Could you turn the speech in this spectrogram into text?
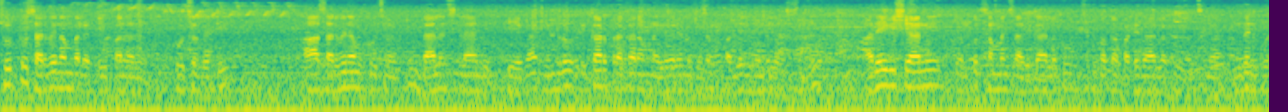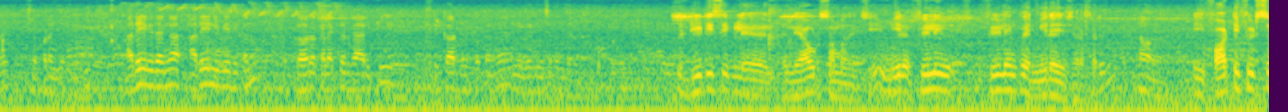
చుట్టూ సర్వే నంబర్ల టీపన్లను కూర్చోబెట్టి ఆ సర్వే నెంబర్ కూర్చోబెట్టి బ్యాలెన్స్ ప్లాన్ తీయగా ఇందులో రికార్డు ప్రకారం ఉన్న ఇరవై రెండు గుంటలు పద్దెనిమిది గుంటలు వస్తుంది. అదే విషయాన్ని టెంపుల్కి సంబంధించిన అధికారులకు చుట్టుపక్కల పట్టేదారులకు వచ్చిన అందరికీ కూడా చెప్పడం జరిగింది. అదేవిధంగా అదే నివేదికను గౌరవ కలెక్టర్ గారికి రికార్డు రూపకంగా నివేదించడం జరిగింది. డిటీసీ లేఅవుట్ సంబంధించి మీరు ఫీల్డ్ ఫీల్డ్ ఎంక్వైరీ మీరే చేశారా సార్ ఈ ఫార్టీ ఫీట్స్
